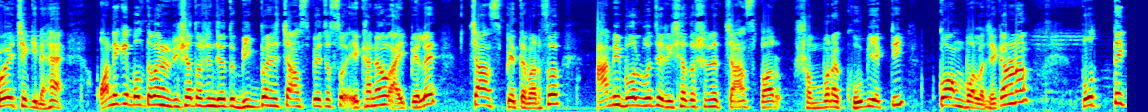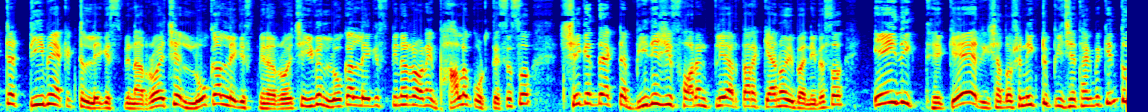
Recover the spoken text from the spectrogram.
রয়েছে কিনা? হ্যাঁ অনেকে বলতে পারেন রিশাদ হোসেন যেহেতু বিগ বাসে চান্স পেয়েছে সো এখানেও আইপিএলে চান্স পেতে পারছ আমি বলব যে রিশাদ হোসেনের চান্স পাওয়ার সম্ভাবনা খুবই একটি কম বলা যায়। কেননা প্রত্যেকটা টিমে এক একটা লেগ স্পিনার রয়েছে লোকাল লেগ স্পিনার রয়েছে ইভেন লোকাল লেগ স্পিনার অনেক ভালো করতেছে। সো সেক্ষেত্রে একটা বিদেশি ফরেন প্লেয়ার তারা কেনই বা নিবে? সো এই দিক থেকে ঋষাদ হোসেন একটু পিছিয়ে থাকবে, কিন্তু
